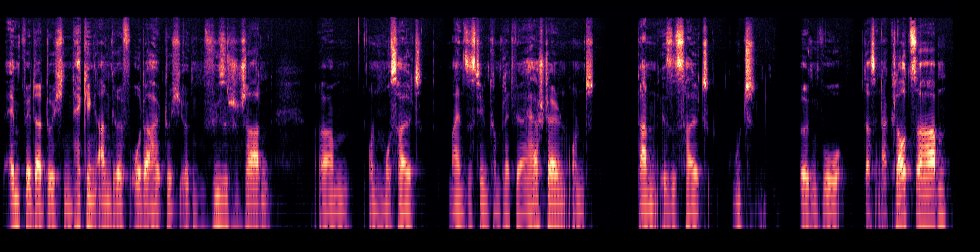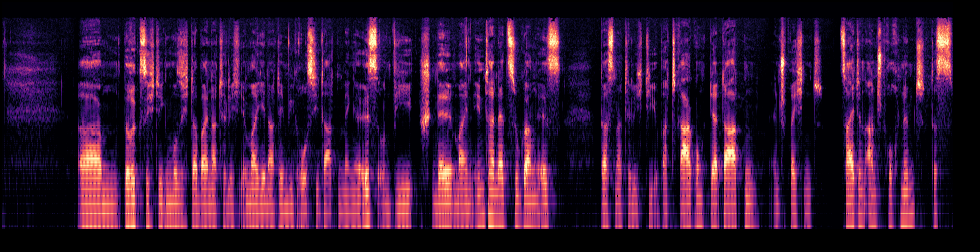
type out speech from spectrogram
entweder durch einen Hacking-Angriff oder halt durch irgendeinen physischen Schaden ähm, und muss halt mein System komplett wieder herstellen und dann ist es halt gut, irgendwo das in der Cloud zu haben. Ähm, berücksichtigen muss ich dabei natürlich immer, je nachdem wie groß die Datenmenge ist und wie schnell mein Internetzugang ist, dass natürlich die Übertragung der Daten entsprechend Zeit in Anspruch nimmt. Das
